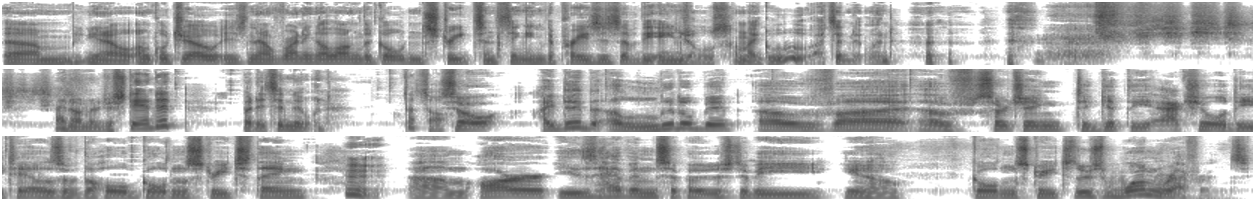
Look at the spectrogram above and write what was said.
um, you know, Uncle Joe is now running along the golden streets and singing the praises of the angels. I'm like, ooh, that's a new one. I don't understand it, but it's a new one. That's all. So I did a little bit of uh, of searching to get the actual details of the whole Golden Streets thing. Hmm. Um, are is heaven supposed to be you know golden streets? There's one reference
